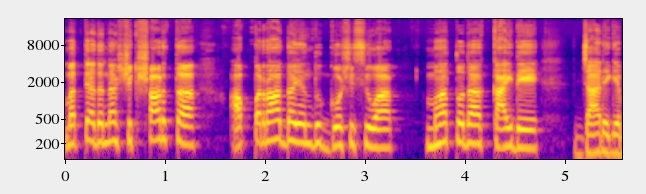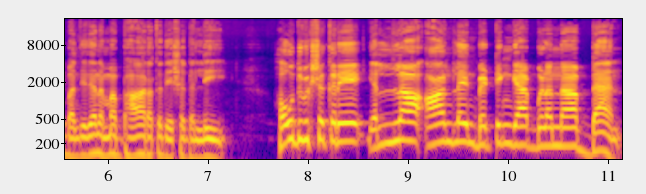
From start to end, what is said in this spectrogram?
ಮತ್ತು ಅದನ್ನು ಶಿಕ್ಷಾರ್ಥ ಅಪರಾಧ ಎಂದು ಘೋಷಿಸುವ ಮಹತ್ವದ ಕಾಯ್ದೆ ಜಾರಿಗೆ ಬಂದಿದೆ ನಮ್ಮ ಭಾರತ ದೇಶದಲ್ಲಿ. ಹೌದು ವೀಕ್ಷಕರೇ, ಎಲ್ಲ ಆನ್ಲೈನ್ ಬೆಟ್ಟಿಂಗ್ ಆ್ಯಪ್ಗಳನ್ನು ಬ್ಯಾನ್.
